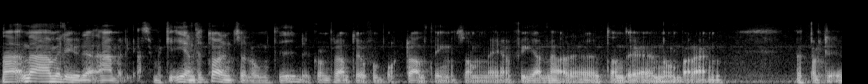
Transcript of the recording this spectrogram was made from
Nej, nej, men det är ju det. Nej, men det är ganska mycket. Egentligen tar det inte så lång tid. Det kommer fram till att få bort allting som är fel här. Utan det är nog bara en, ett par,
